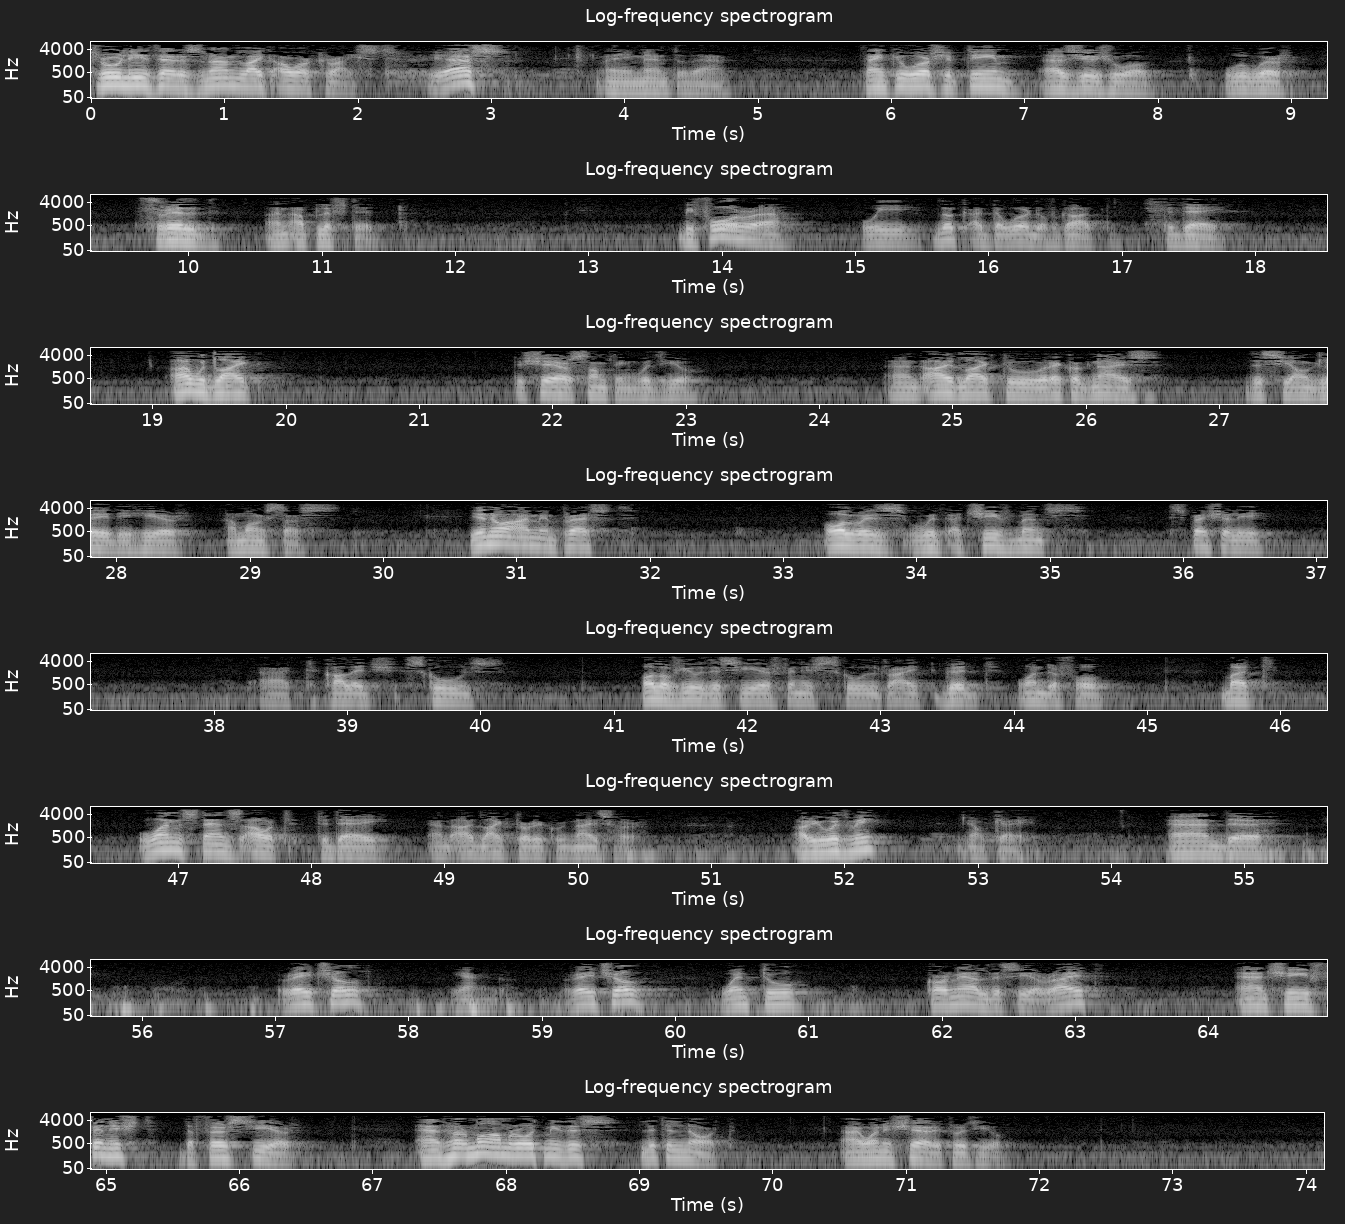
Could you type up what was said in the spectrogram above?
Truly there is none like our Christ. Yes? Amen to that. Thank you worship team. As usual, we were thrilled and uplifted. Before uh, we look at the Word of God today, I would like to share something with you. And I'd like to recognize this young lady here amongst us. You know, I'm impressed always with achievements, especially at college, schools. All of you this year finished school, right? Good, wonderful. But one stands out today, and I'd like to recognize her. Are you with me? Okay. And uh, Rachel Young. Rachel went to Cornell this year, right? And she finished the first year. And her mom wrote me this little note. I want to share it with you.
